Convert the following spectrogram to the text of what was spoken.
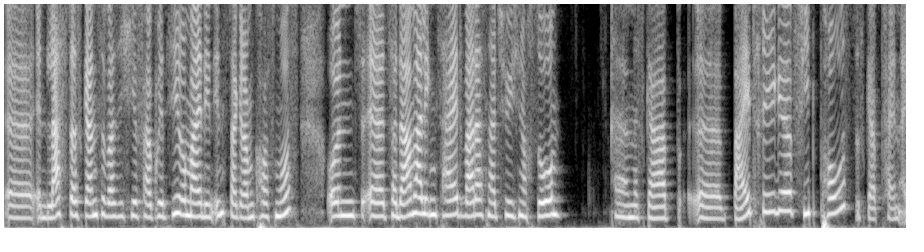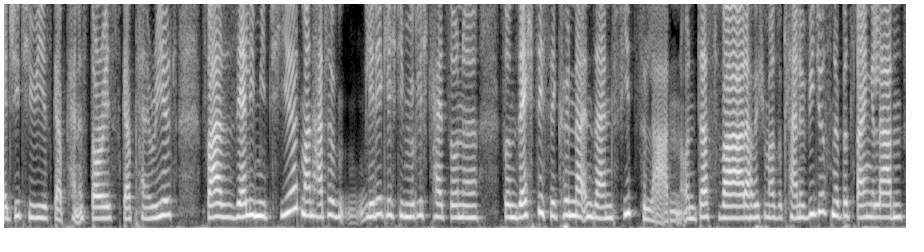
äh, entlasse das Ganze, was ich hier fabriziere, mal in den Instagram-Kosmos. Und äh, zur damaligen Zeit war das natürlich noch so, es gab äh, Beiträge, Feed-Posts, es gab kein IGTV, es gab keine Stories, es gab keine Reels. Es war also sehr limitiert. Man hatte lediglich die Möglichkeit, so, eine, so ein 60 Sekunden in seinen Feed zu laden. Und das war, da habe ich immer so kleine Videosnippets reingeladen,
